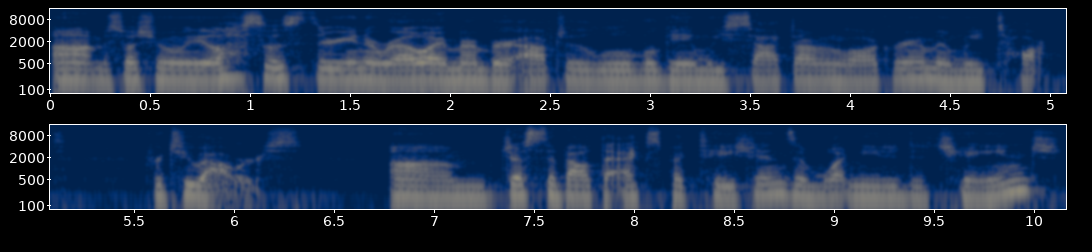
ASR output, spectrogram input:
Um, especially when we lost those three in a row. I remember after the Louisville game, we sat down in the locker room and we talked for two hours um, just about the expectations and what needed to change.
